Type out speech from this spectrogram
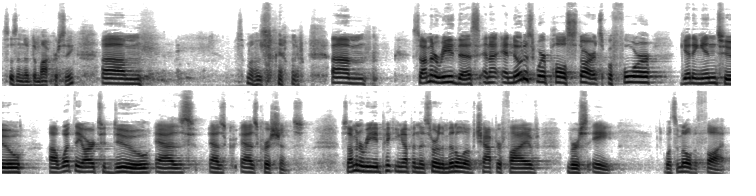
this isn't a democracy. Um, um, so I'm going to read this, and, I, and notice where Paul starts before getting into uh, what they are to do as, as, as Christians. So I'm going to read, picking up in the sort of the middle of chapter 5, verse 8. Well, it's the middle of a thought,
